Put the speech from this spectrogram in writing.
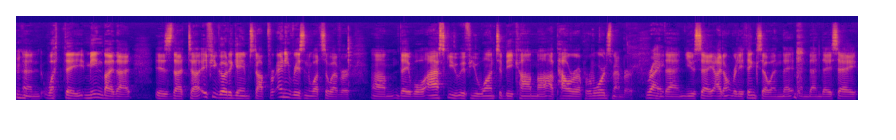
And what they mean by that is that uh, if you go to GameStop for any reason whatsoever, um, they will ask you if you want to become uh, a Power Up Rewards member. Right. And then you say, I don't really think so. And they, and then they say,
